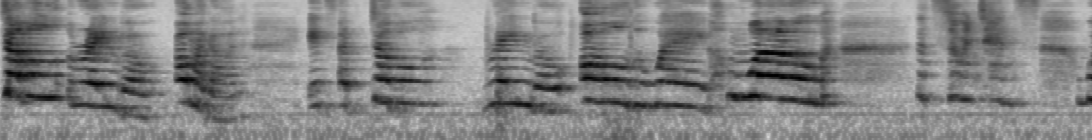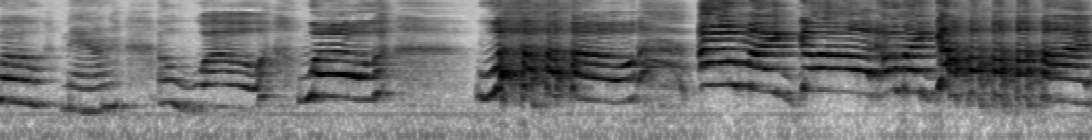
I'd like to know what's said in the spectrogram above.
Double rainbow. Oh my god. It's a double rainbow all the way. Whoa! That's so intense. Whoa, man. Oh, whoa. Whoa! Whoa! Oh my god! Oh my god!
